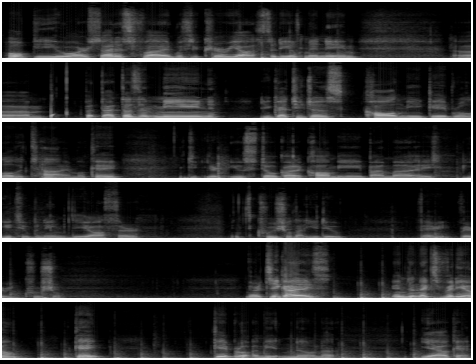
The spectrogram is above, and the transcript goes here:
hope you are satisfied with your curiosity of my name. Um, but that doesn't mean you got to just call me Gabriel all the time, okay? You you still gotta call me by my YouTube name, the author. It's crucial that you do. Very, very crucial. Alright, see you guys in the next video. Okay? Gabriel, I mean, no, not. Yeah, okay.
